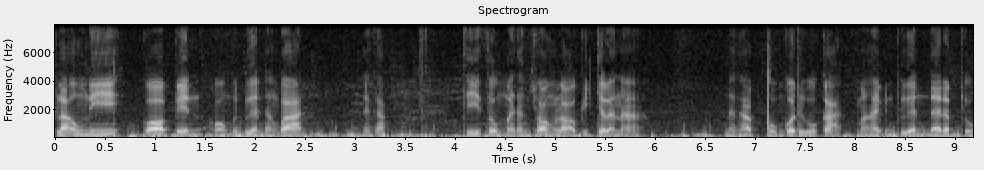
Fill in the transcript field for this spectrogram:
พระองค์นี้ก็เป็นของเพื่อนๆทางบ้านนะครับ ที่ส่งมาทางช่องเราพิจารณา นะครับ ผมก็ถือโอกาสมาให้เพื่อนๆได้รับชม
